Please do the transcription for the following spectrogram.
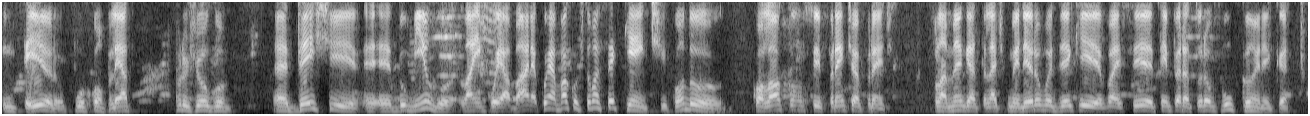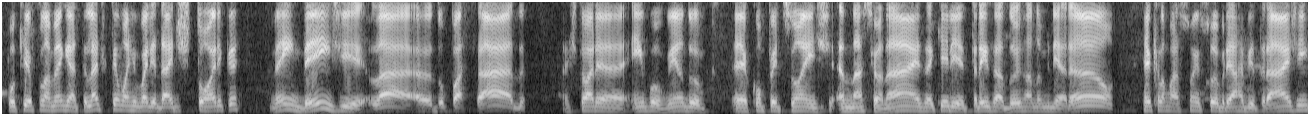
inteiro, por completo, para o jogo é, deste é, é, domingo lá em Cuiabá, né? Cuiabá costuma ser quente. Quando colocam-se frente a frente Flamengo e Atlético Mineiro, eu vou dizer que vai ser temperatura vulcânica, porque Flamengo e Atlético tem uma rivalidade histórica, vem desde lá do passado, a história envolvendo é, competições nacionais, aquele 3 a 2 lá no Mineirão, reclamações sobre a arbitragem.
